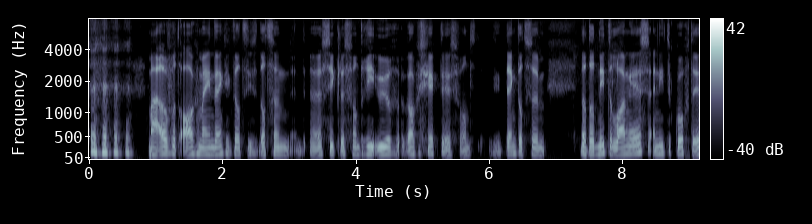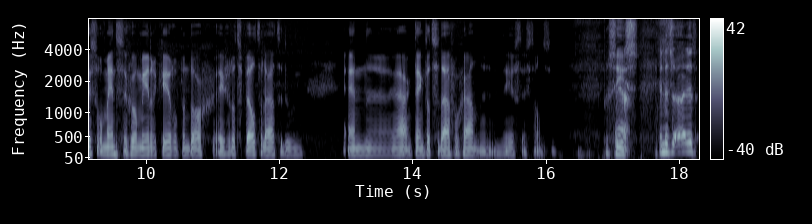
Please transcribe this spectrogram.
Maar over het algemeen denk ik dat, die- dat zo'n eh, cyclus van drie uur wel geschikt is. Want ik denk dat, ze, dat dat niet te lang is en niet te kort is om mensen gewoon meerdere keren op een dag even dat spel te laten doen. En eh, ja, ik denk dat ze daarvoor gaan eh, in de eerste instantie. Precies. En het, is- het,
